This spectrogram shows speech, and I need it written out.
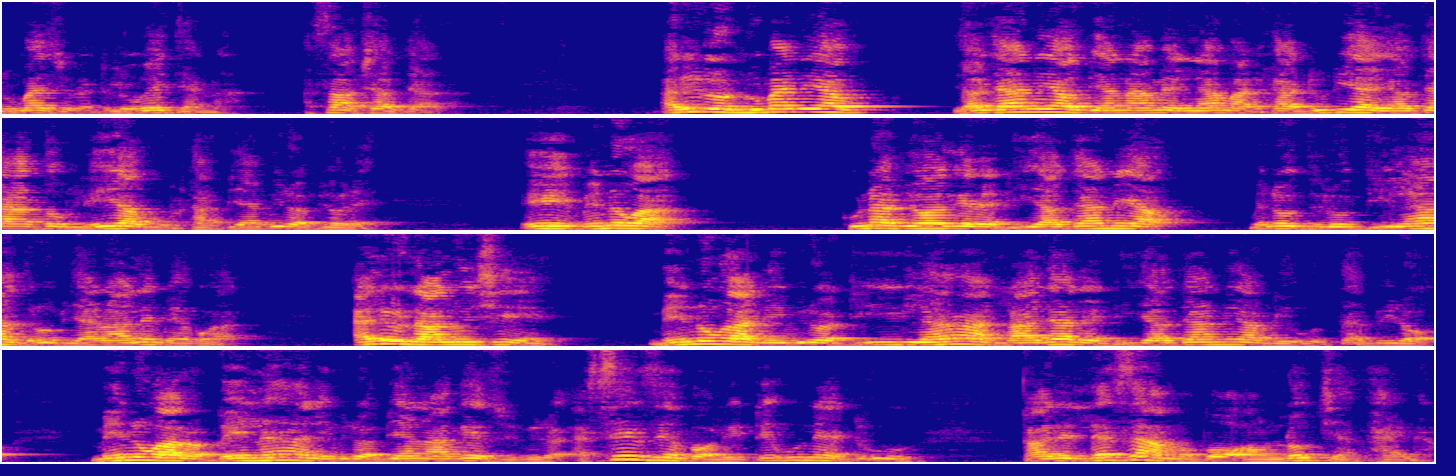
လူမိုက်ဆိုတာဒီလိုပဲကြံတာအစဖြောက်ကြတာအဲ့ဒီလိုလူမိုက်နှစ်ယောက်ယောက်ျားနှစ်ယောက်ပြန်လာမဲ့လမ်းမှာတခါဒုတိယယောက်ျားအသုတ်၄ယောက်ကိုတခါပြန်ပြီးတော့ပြောတယ်အေးမင်းတို့ကခုနပြောခဲ့တဲ့ဒီယောက်ျားနှစ်ယောက်မင်းတို့ဒီလိုဒီလမ်းကသူတို့ပြန်လာလိမ့်မယ်ကွာအဲ့လိုလာလို့ရှိရင်မင်းတို့ကနေပြီးတော့ဒီလမ်းကလာကြတဲ့ဒီယောက်ျားနှစ်ယောက်တွေကိုတက်ပြီးတော့ မင်းတို့ကတော့ဘယ်လမ်းကနေပြီးတော့ပြန်လာခဲ့ဆိုပြီးတော့အစင်းစင်းပေါ့လေတူဦးနဲ့တူဦးဒါလည်းလက်စမပေါ်အောင်လှုပ်ကြံခိုင်းတာ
